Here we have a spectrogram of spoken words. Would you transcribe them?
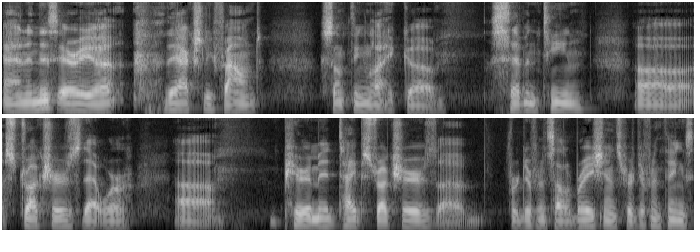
And in this area, they actually found something like uh, 17 uh, structures that were uh, pyramid type structures uh, for different celebrations, for different things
